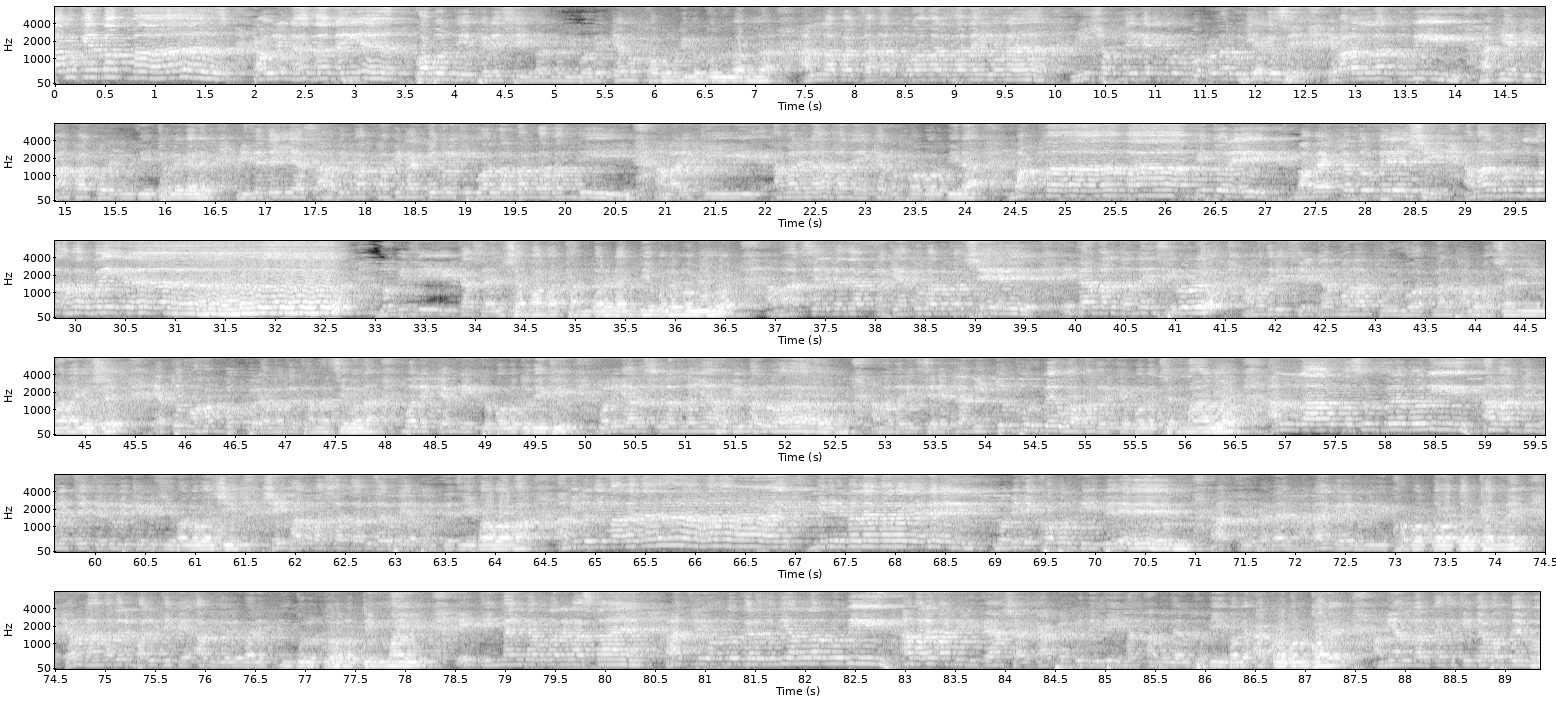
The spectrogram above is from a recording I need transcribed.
বালকের বাপ মা, কাউরে না জানাইয়া কবর দিয়ে ফেলেছি। এবার নবী বলে, কেন কবর দিল বুঝলাম না আল্লাহ পাক জানার পর আমার জানাইলো না। নিঃসন্দেহে এখানে কোন ঘটনা রহিয়া গেছে। এবার আল্লাহ নবী হাঁটি হাঁটি পা পা করে নিজে চলে গেলেন। নিজে যাইয়া সাহাবি বাপ মাকে ডাক দিয়ে বলে, কি আল্লাহর বান্দা, বান্দি? আমারে কি, আমারে না জানে কেন কবর দিলা? বাপ মা মা ভিতরে, বাবা, একটা তো মেরে এসে আমার বন্ধুগণ, আমার ভাইরা নবীজির কাছে আইসা বাবা কান্দার ডাক দিয়ে বলে, নবী আমার ছেলেটা যে আপনাকে এত ভালোবাসে এটা আমার জানাই ছিল আমাদের এই ছেলেটা মরার পূর্ব আপনার ভালোবাসা নিয়ে মারা গেছে। এত মহাব্বত করে আমাদের জানা ছিল না। বলে, কেমনি একটু বলো তো দেখি? বলে আমাদের এই ছেলেটা মৃত্যুর পূর্বেও আমাদেরকে বলেছেন, মা গো, আল্লাহর কসম করে বলি, আমার জীবনের চাইতে নবীকে বেশি ভালোবাসি? সেই ভালোবাসার দাবিদার হইয়া বলতেছি বাবা মা, আমি যদি মারা যাই, দিনের বেলায় মারা গেলে নবীকে খবর দিবেন রাত্রিবেলায় মারা গেলে নবীকে খবর দেওয়ার দরকার নেই। কেননা আমাদের বাড়ি থেকে আবুদের বাড়ির দূরত্ব হলো তিন মাইল। এই তিন মাইল ব্যবধানের রাস্তায় রাত্রি অন্ধকারে যদি আল্লাহর নবী আমারে মাটি দিতে আসার কাপের যদি বেঈমান আবুদের যদি এইভাবে আক্রমণ করে, আমি আল্লাহর কাছে কি জবাব দেব?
